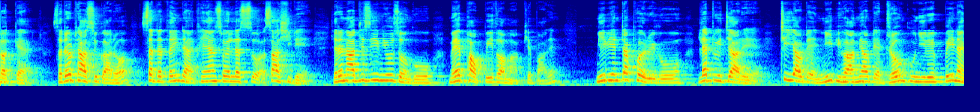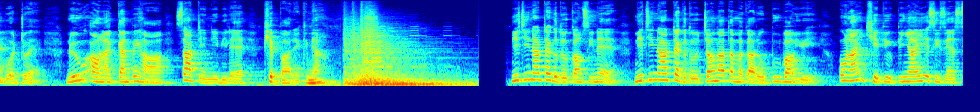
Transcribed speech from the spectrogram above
လော့ကက်စတုထဆုကတော့17သိန်းတန်ခရမ်းဆွဲလက်စွပ်အစရှိတဲ့ရတနာပစ္စည်းမျိုးစုံကိုမဲဖောက်ပေးသွားမှာဖြစ်ပါတယ်။မြေပြင်တပ်ဖွဲ့တွေကိုလက်တွေ့ကြတဲ့ထိရောက်တဲ့နီးပြွာမြောက်တဲ့ drone ကူညီတွေပေးနိုင်ဖို့အတွက်နွေဦးအောင်လန်ကမ်ပိန်းဟာစတင်နေပြီလဲဖြစ်ပါတယ်ခင်ဗျာ။ မြစ်ကြီးနားတက္ကသိုလ်ကောင်စီနဲ့မြစ်ကြီးနားတက္ကသိုလ်ကျောင်းသားသမဂ္ဂတို့ပူးပေါင်း၍အွန်လိုင်းအခြေပြုပညာရေးအစီအစဉ်စ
